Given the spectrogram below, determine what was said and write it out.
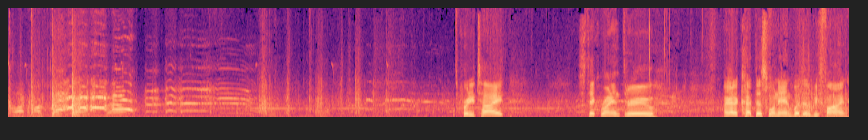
I like them on fresh ground as well. It's pretty tight. Stick running through. I gotta cut this one in, but it'll be fine.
